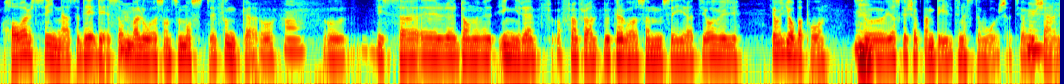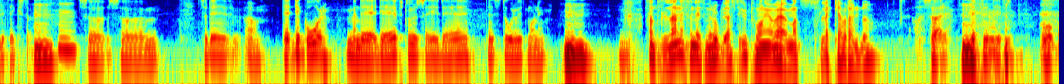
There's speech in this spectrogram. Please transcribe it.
har sina, så det, det är sommarlov och sånt som måste funka och, Ja. och vissa är de yngre framförallt brukar det vara som säger att jag vill, jag vill jobba på så Mm. jag ska köpa en bil till nästa år så att jag vill Mm. tjäna lite extra. Mm. Mm. Så, så, så det, ja, det, det går men det, det är som du säger det är den stora utmaningen. Mm. Mm. Samtidigt är det nästan det som är roligast. Utmaningen är med att släcka bränder. Ja, så är det. Mm. Definitivt. Och,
